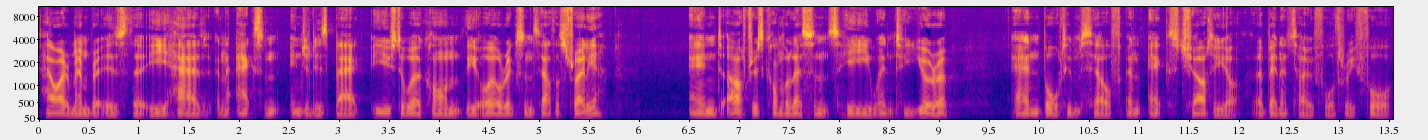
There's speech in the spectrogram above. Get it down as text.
how I remember it is that he had an accident, injured his back. He used to work on the oil rigs in South Australia. And after his convalescence, he went to Europe and bought himself an ex charter yacht, a Beneteau 434,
